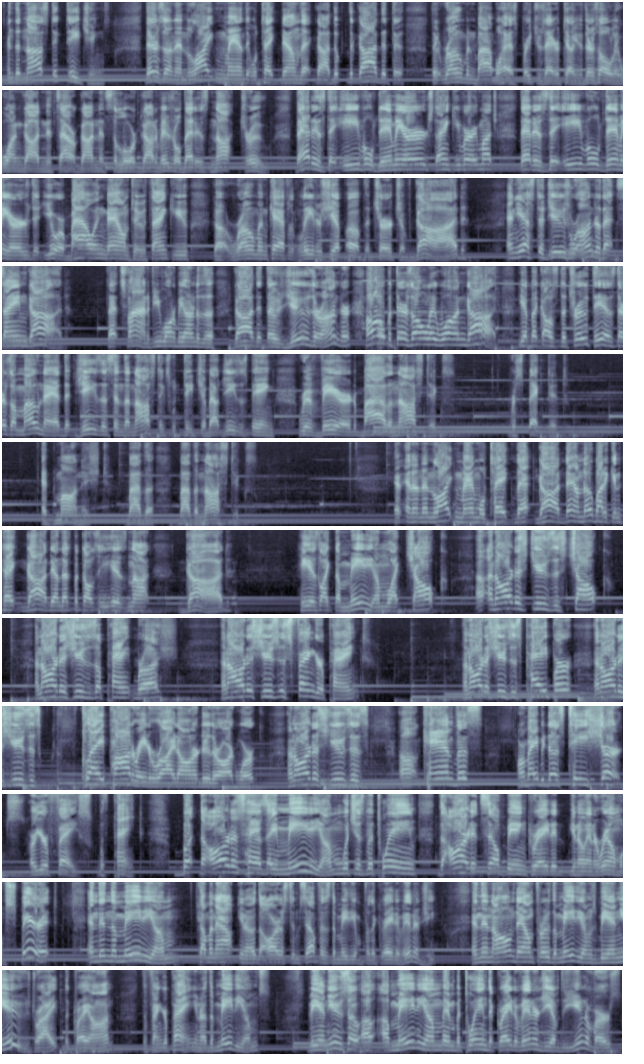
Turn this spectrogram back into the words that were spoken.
in the Gnostic teachings, there's an enlightened man that will take down that God. The, the God that the, the Roman Bible has preachers out here telling you there's only one God and it's our God and it's the Lord God of Israel. That is not true. That is the evil demiurge. Thank you very much. That is the evil demiurge that you are bowing down to. Thank you, uh, Roman Catholic leadership of the Church of God. And yes, the Jews were under that same God. That's fine. If you want to be under the God that those Jews are under, oh, but there's only one God. Yeah, because the truth is there's a monad that Jesus and the Gnostics would teach you about Jesus being revered by the Gnostics, respected, admonished by the by the Gnostics. And, and, an enlightened man will take that God down. Nobody can take God down. That's because he is not God. He is like the medium, like chalk. Uh, an artist uses chalk. An artist uses a paintbrush. An artist uses finger paint. An artist uses paper. An artist uses clay pottery to write on or do their artwork. An artist uses uh, canvas or maybe does t shirts or your face with paint but the artist has a medium which is between the art itself being created, you know, in a realm of spirit, and then the medium coming out, you know, the artist himself is the medium for the creative energy. And then on down through the mediums being used, right? The crayon, the finger paint, you know, the mediums being used. So a, a medium in between the creative energy of the universe,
